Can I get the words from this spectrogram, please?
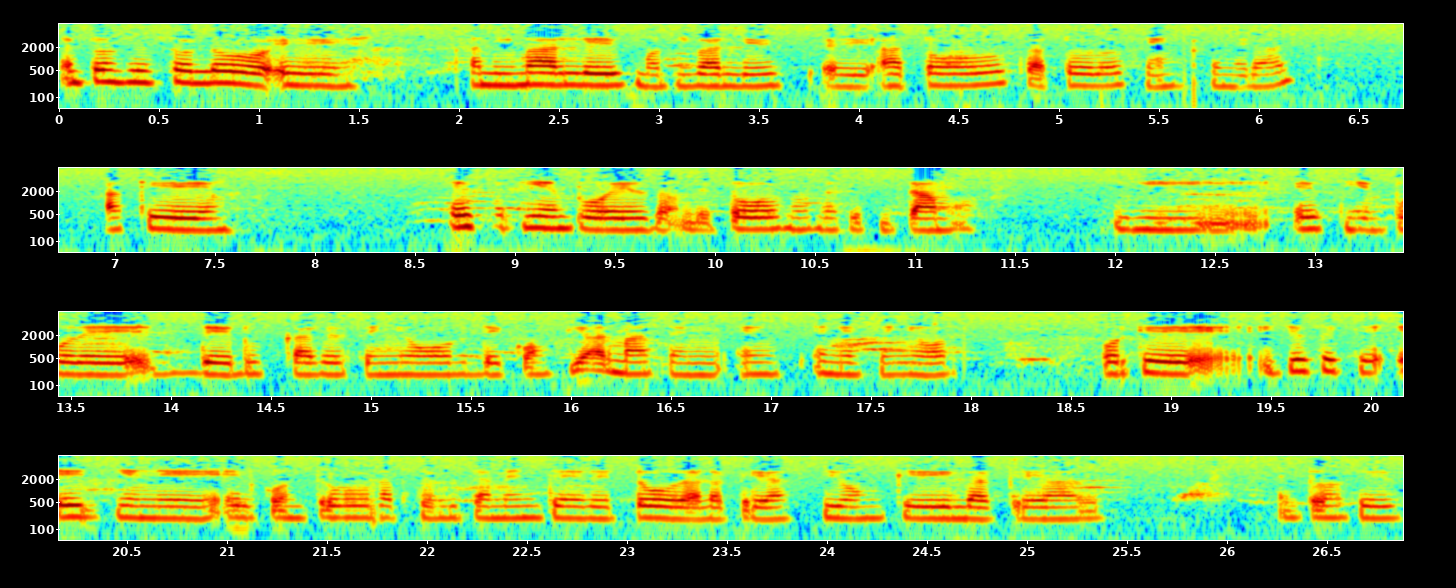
Entonces solo eh, animarles, motivarles eh, a todos, a todos en general, a que este tiempo es donde todos nos necesitamos y es tiempo de, de buscar al Señor, de confiar más en, en, el Señor, porque yo sé que Él tiene el control absolutamente de toda la creación que Él ha creado. Entonces,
